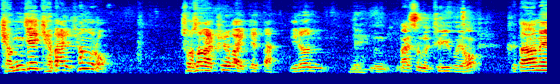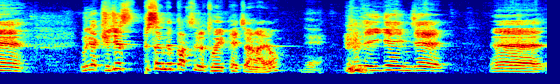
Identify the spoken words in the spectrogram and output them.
경제 개발형으로 조성할 필요가 있겠다 이런 네. 음, 말씀을 드리고요. 그 다음에 우리가 규제 샌드박스를 도입했잖아요. 네. 근데 이게 이제 에,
